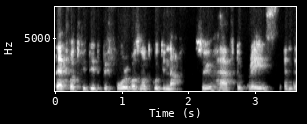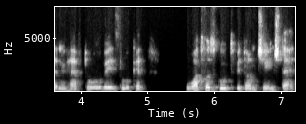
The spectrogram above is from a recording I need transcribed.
that what we did before was not good enough so you have to praise and then you have to always look at what was good we don't change that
